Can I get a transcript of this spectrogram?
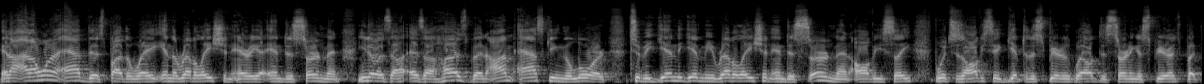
And I, and I want to add this, by the way, in the revelation area and discernment. You know, as a, as a husband, I'm asking the Lord to begin to give me revelation and discernment, obviously, which is obviously a gift of the Spirit as well, discerning of spirits, but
